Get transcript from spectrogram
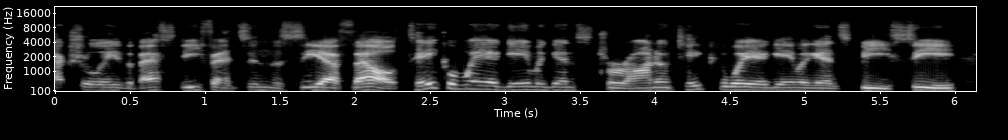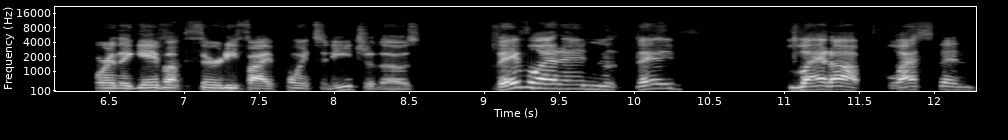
actually the best defense in the CFL. Take away a game against Toronto, take away a game against BC, where they gave up 35 points in each of those. They've let in, they've let up less than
